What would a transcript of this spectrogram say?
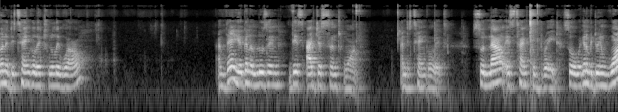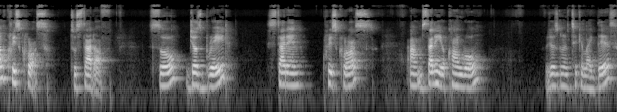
you want to detangle it really well. And then you're going to loosen this adjacent one and detangle it. So now it's time to braid. So we're going to be doing one crisscross to start off. So just braid, starting crisscross, um, starting your cornrow. We're just going to take it like this.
